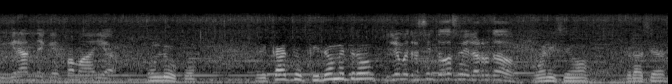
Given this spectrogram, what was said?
y grande que es para Madariaga. Un lujo. El Catu, kilómetro. Kilómetro 112 de la ruta 2. Buenísimo, gracias.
